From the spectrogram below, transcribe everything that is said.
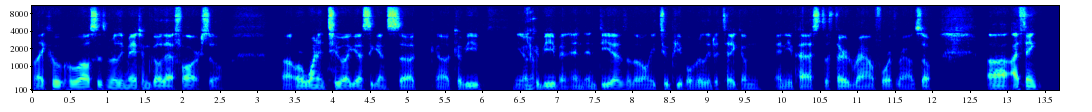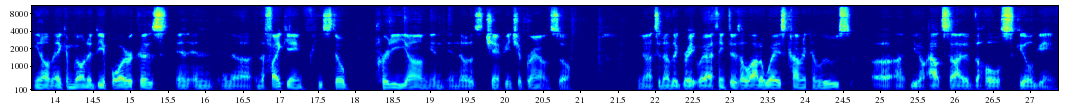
Like who who else has really made him go that far? So, uh, or one and two, I guess, against uh, uh, Khabib. You know, Yep. Khabib and, and, and Diaz are the only two people really to take him, and he passed the third round, fourth round. So, uh, I think you know make him go into deep water because in in in, uh, in the fight game, he's still pretty young in, in those championship rounds. So, you know, that's another great way. I think there's a lot of ways Conor can lose. Uh, you know, outside of the whole skill game,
